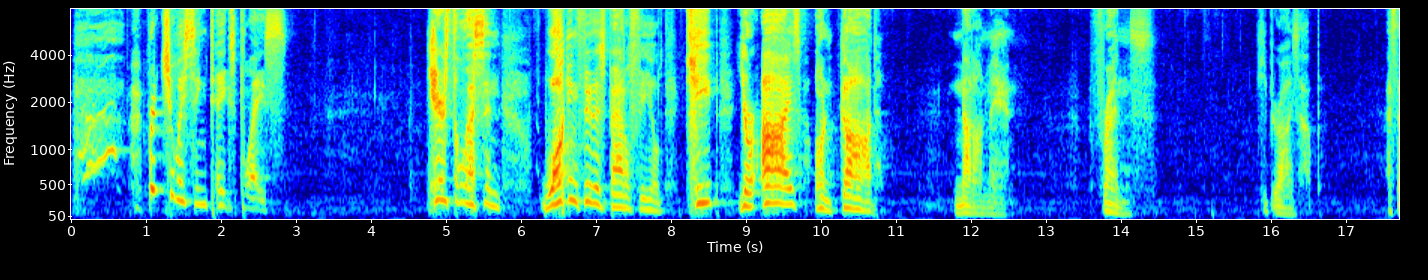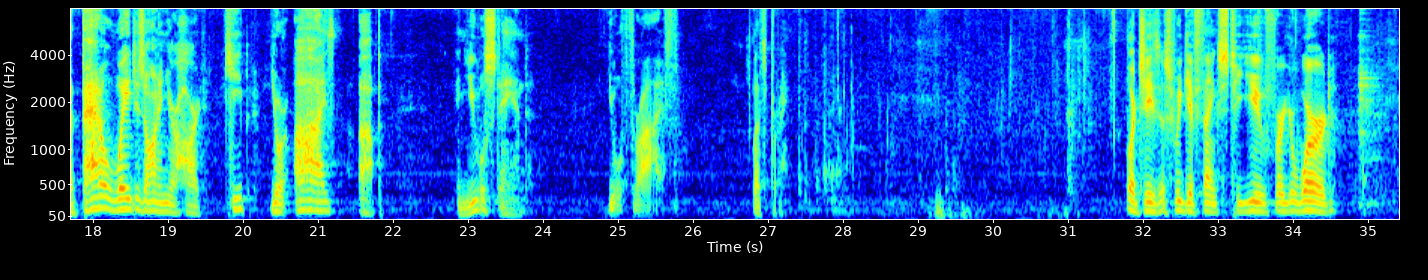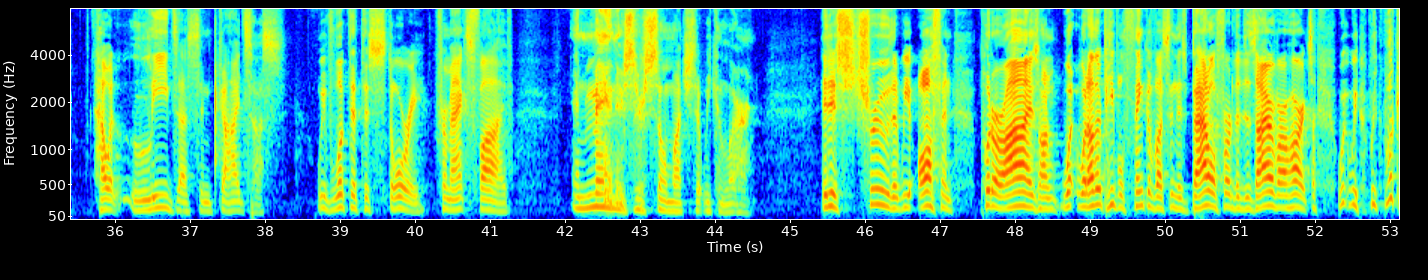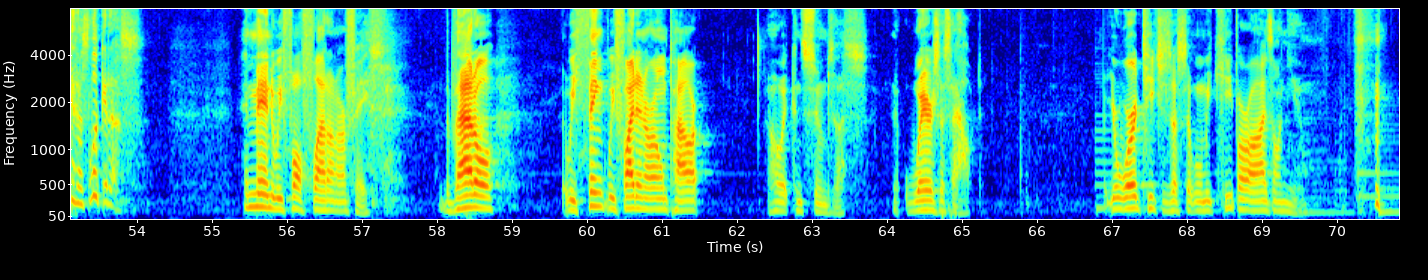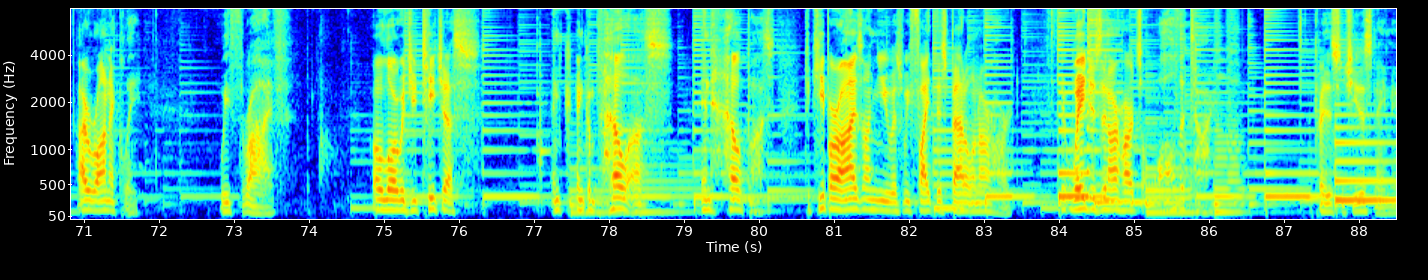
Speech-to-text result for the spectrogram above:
rejoicing takes place. Here's the lesson walking through this battlefield keep your eyes on God, not on man. Friends, keep your eyes up. As the battle wages on in your heart, keep your eyes up and you will stand. You will thrive. Let's pray. Lord Jesus, we give thanks to you for your word, how it leads us and guides us. We've looked at this story from Acts 5, and man, there's, there's so much that we can learn. It is true that we often put our eyes on what, what other people think of us in this battle for the desire of our hearts. We, we, we look at us, look at us. And man, do we fall flat on our face. The battle that we think we fight in our own power, oh, it consumes us. It wears us out. But your word teaches us that when we keep our eyes on you, ironically, we thrive. Oh Lord, would you teach us and, and compel us and help us to keep our eyes on you as we fight this battle in our heart. It wages in our hearts all the time. I pray this in Jesus' name.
